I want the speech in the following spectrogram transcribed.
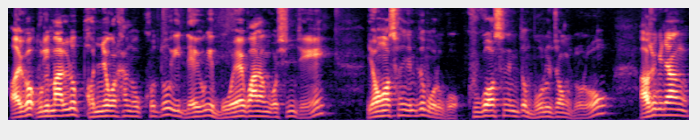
어, 이거 우리말로 번역을 해놓고도 이 내용이 뭐에 관한 것인지 영어 선생님도 모르고 국어 선생님도 모를 정도로 아주 그냥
